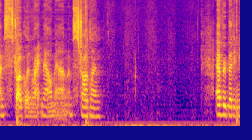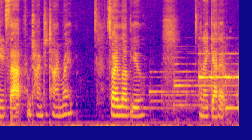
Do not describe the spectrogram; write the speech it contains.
I'm struggling right now, man. I'm struggling. Everybody needs that from time to time, right? So I love you and I get it.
